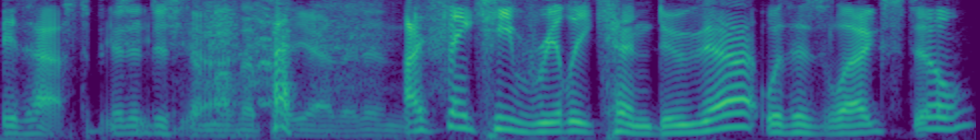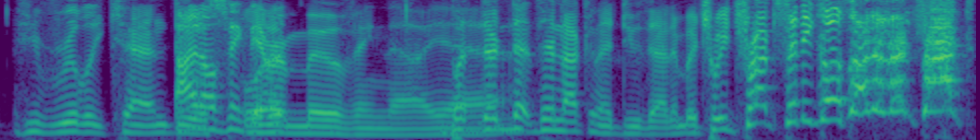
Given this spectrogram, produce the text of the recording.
it has to be They did do some of it, but yeah, they didn't. I think he really can do that with his legs still. He really can do I a don't think they split. were moving though. Yeah, But they're, they're not going to do that in between trucks, and he goes under the truck,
